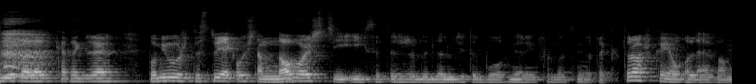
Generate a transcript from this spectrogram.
nie paletka, także pomimo, że testuję jakąś tam nowość i, i chcę też, żeby dla ludzi to było w miarę informacyjne, tak troszkę ją olewam.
